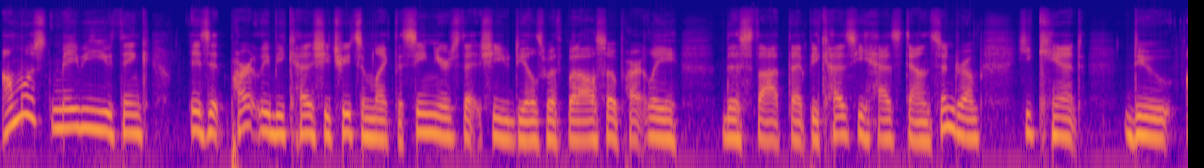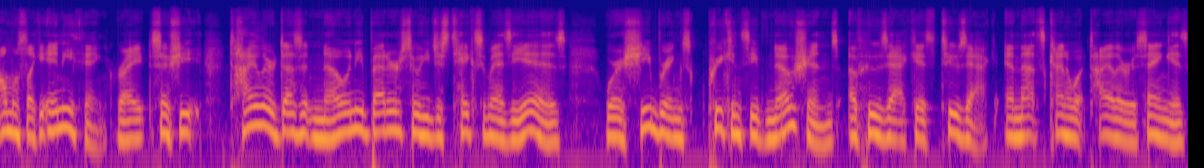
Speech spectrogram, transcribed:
almost maybe you think is it partly because she treats him like the seniors that she deals with, but also partly this thought that because he has Down syndrome, he can't do almost like anything, right? So she Tyler doesn't know any better, so he just takes him as he is, whereas she brings preconceived notions of who Zach is to Zach. And that's kind of what Tyler is saying is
